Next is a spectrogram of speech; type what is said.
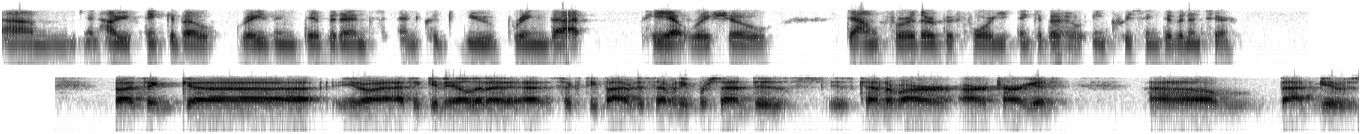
um, in how you think about raising dividends? And could you bring that payout ratio down further before you think about increasing dividends here? I think uh, you know, I think you nailed it. 65 to 70 percent is is kind of our our target. Um, that gives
